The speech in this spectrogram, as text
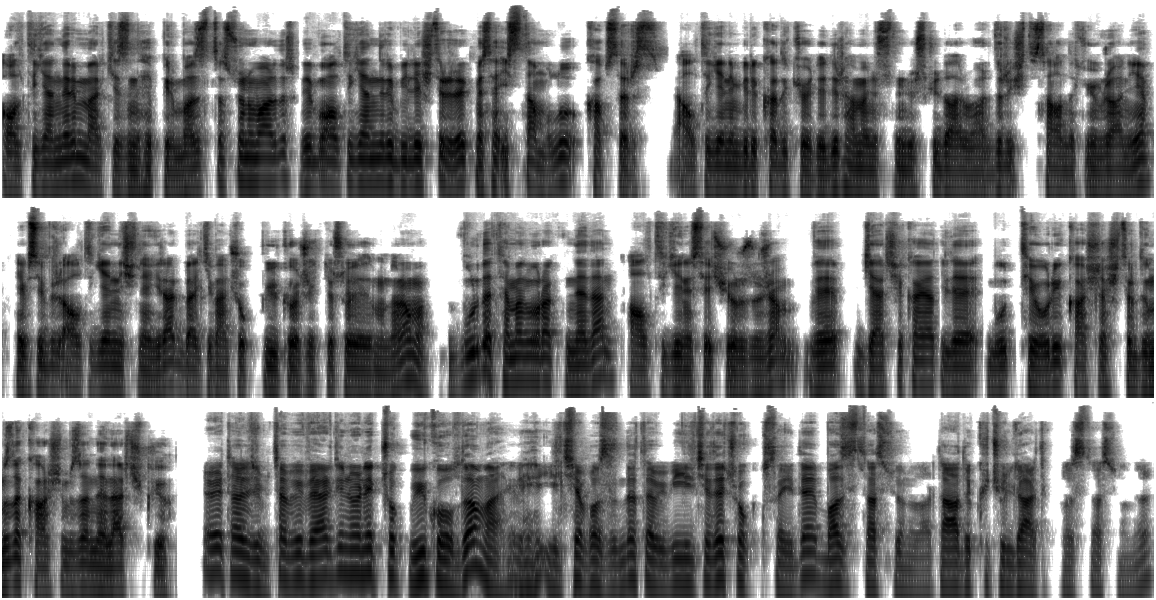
altıgenlerin merkezinde hep bir baz istasyonu vardır ve bu altıgenleri birleştirerek mesela İstanbul'u kapsarız. Altıgenin biri Kadıköy'dedir. Hemen üstünde Üsküdar vardır. İşte sağındaki Ümraniye. Hepsi bir altıgenin içine girer. Belki ben çok büyük ölçekte söyledim bunları ama burada temel olarak neden altıgeni seçiyoruz hocam ve gerçek hayat ile bu teoriyi karşılaştırdığımızda karşımıza neler çıkıyor? Evet Ali'cim tabii verdiğin örnek çok büyük oldu ama ilçe bazında tabii bir ilçede çok sayıda baz istasyonu var. Daha da küçüldü artık baz istasyonları.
